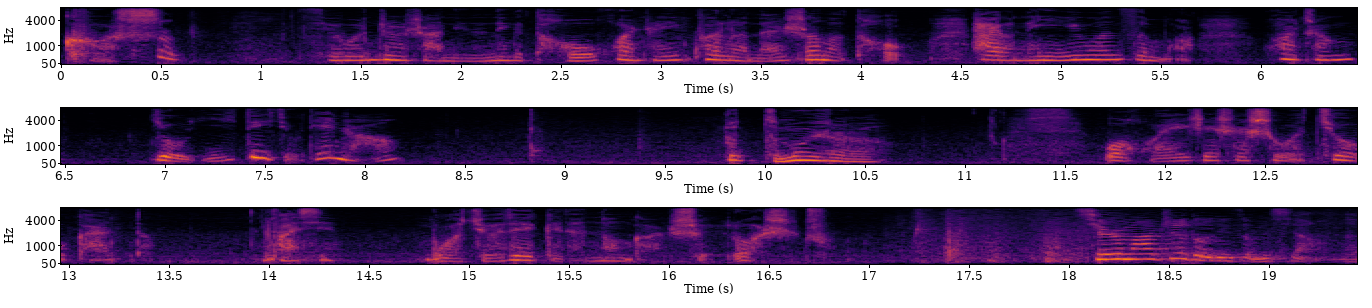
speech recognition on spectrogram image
可是，结婚证上你的那个头换成一快乐男生的头，还有那英文字母换成友谊地久天长。不，怎么回事啊？我怀疑这事是我舅干的，你放心，我绝对给他弄个水落石出。其实妈知道你怎么想的，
